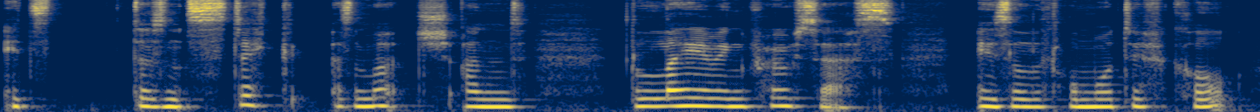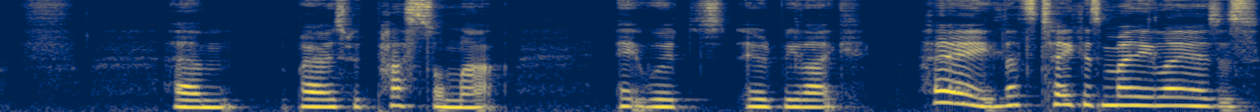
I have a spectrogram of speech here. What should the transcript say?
it doesn't stick as much and the layering process is a little more difficult um, whereas with Pastelmat, it would it would be like, hey, let's take as many layers as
